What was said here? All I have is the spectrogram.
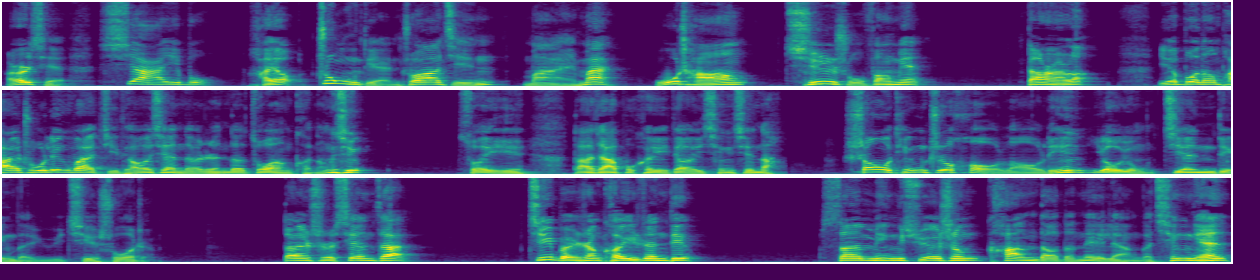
而且下一步还要重点抓紧买卖、无偿、亲属方面。当然了，也不能排除另外几条线的人的作案可能性，所以大家不可以掉以轻心呐。稍停之后，老林又用坚定的语气说着：“但是现在，基本上可以认定。”三名学生看到的那两个青年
